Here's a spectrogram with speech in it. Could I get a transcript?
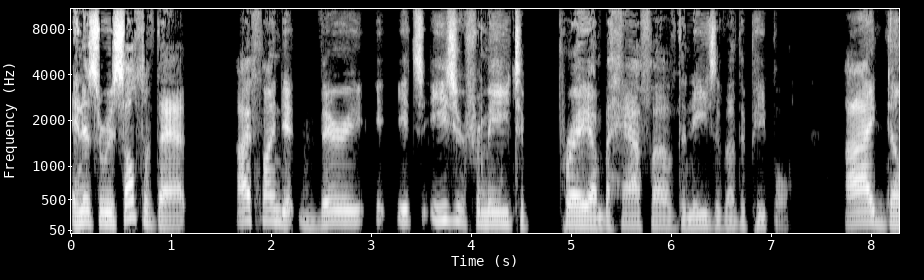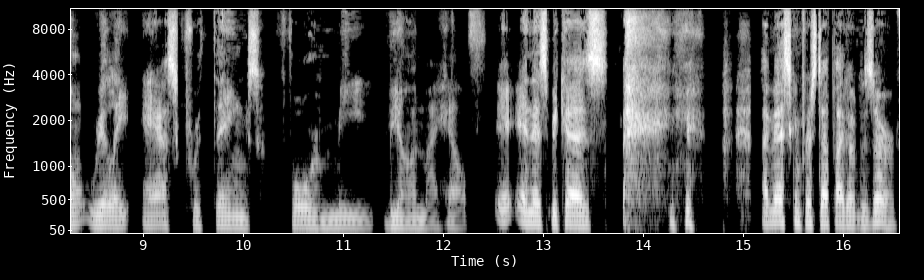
And as a result of that, I find it very, it's easier for me to pray on behalf of the needs of other people. I don't really ask for things for me beyond my health. And that's because I'm asking for stuff I don't deserve,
